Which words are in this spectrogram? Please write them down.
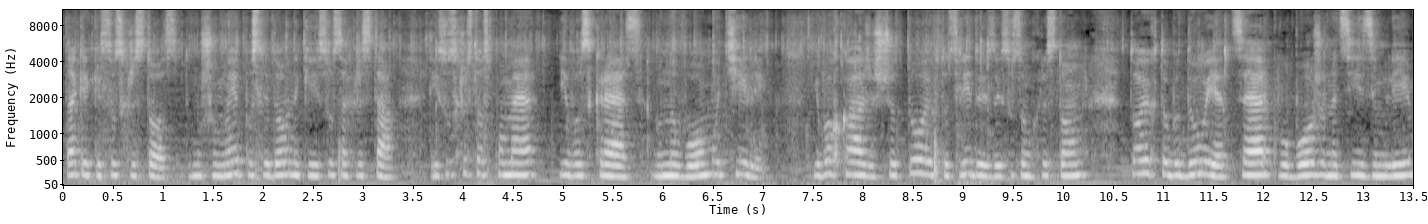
так як Ісус Христос, тому що ми послідовники Ісуса Христа. Ісус Христос помер і воскрес в новому тілі. І Бог каже, що той, хто слідує за Ісусом Христом, той, хто будує церкву Божу на цій землі,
